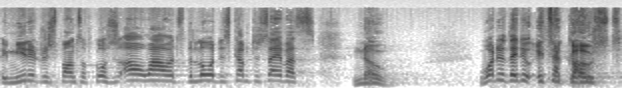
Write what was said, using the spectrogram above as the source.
immediate response, of course, is, Oh, wow, it's the Lord, he's come to save us. No. What do they do? It's a ghost.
